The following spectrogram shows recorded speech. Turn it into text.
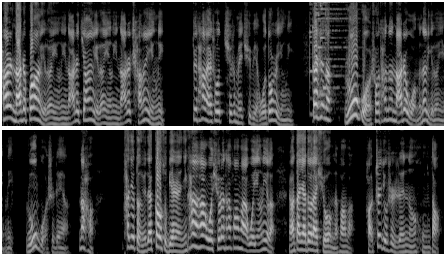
他是拿着波浪理论盈利，拿着江阴理论盈利，拿着缠论盈利，对他来说其实没区别，我都是盈利。但是呢，如果说他能拿着我们的理论盈利，如果是这样，那好。他就等于在告诉别人，你看哈，我学了他方法，我盈利了，然后大家都来学我们的方法。好，这就是人能弘道。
